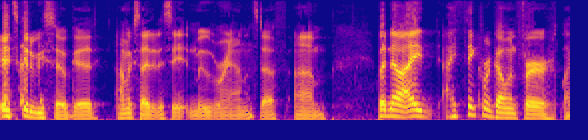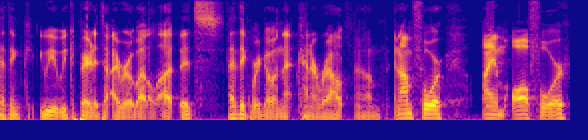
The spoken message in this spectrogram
it's gonna be so good. I'm excited to see it move around and stuff. Um, but no, I I think we're going for. I think we, we compared it to iRobot a lot. It's I think we're going that kind of route. Um, and I'm for. I am all for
